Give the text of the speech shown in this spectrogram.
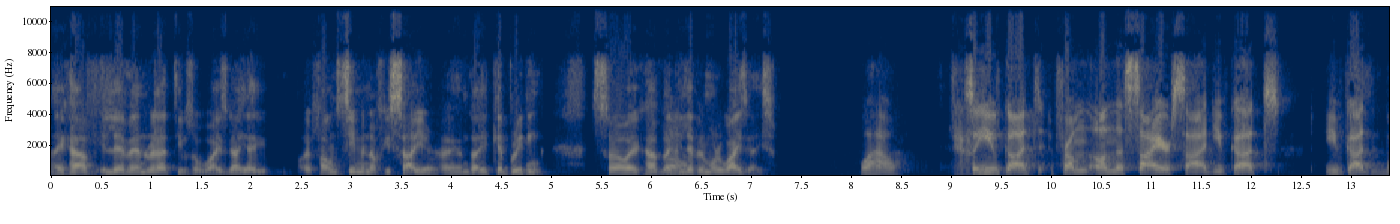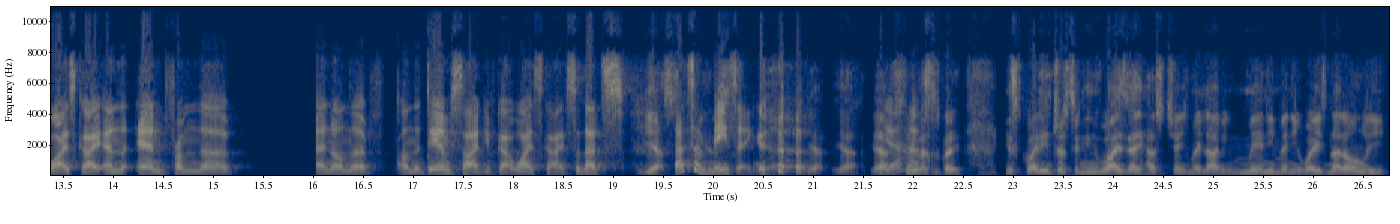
I have 11 relatives of wise guy. I, I found semen of his sire and i kept breeding. So i have like 11 more wise guys. Wow. So you've got from on the sire side, you've got you've got wise guy, and and from the and on the on the dam side, you've got wise guy. So that's yes, that's amazing. Yes. yeah, yeah, yeah, yeah. It was very. It's quite interesting. And wise guy has changed my life in many many ways. Not only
